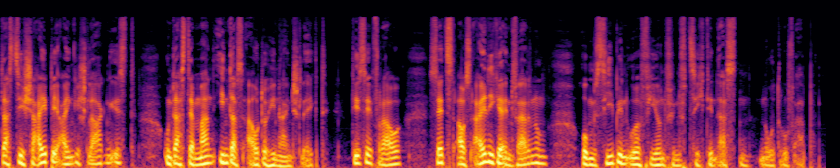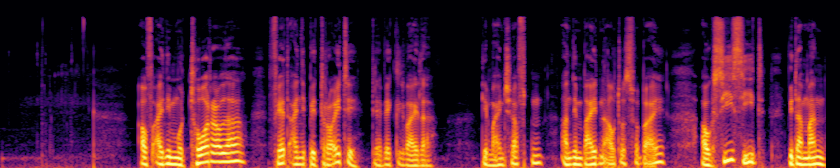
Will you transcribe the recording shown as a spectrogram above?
dass die Scheibe eingeschlagen ist und dass der Mann in das Auto hineinschlägt. Diese Frau setzt aus einiger Entfernung um 7.54 Uhr den ersten Notruf ab. Auf einem Motorroller fährt eine Betreute der Weckelweiler Gemeinschaften an den beiden Autos vorbei. Auch sie sieht, wie der Mann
